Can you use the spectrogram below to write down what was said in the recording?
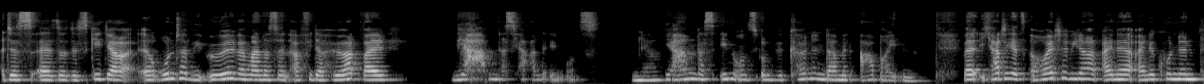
das, also, das geht ja äh, runter wie Öl, wenn man das dann auch wieder hört, weil wir haben das ja alle in uns. Ja. Wir haben das in uns und wir können damit arbeiten. Weil ich hatte jetzt heute wieder eine, eine Kundin,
